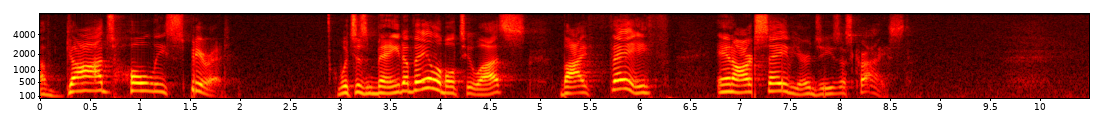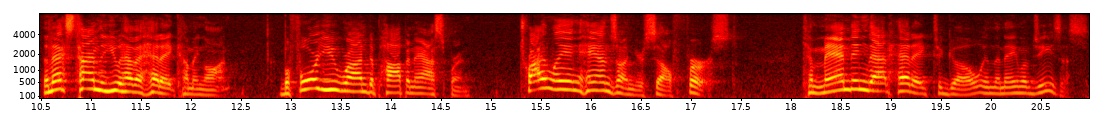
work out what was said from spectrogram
of God's Holy Spirit, which is made available to us by faith in our Savior, Jesus Christ. The next time that you have a headache coming on, before you run to pop an aspirin, try laying hands on yourself first, commanding that headache to go in the name of Jesus.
